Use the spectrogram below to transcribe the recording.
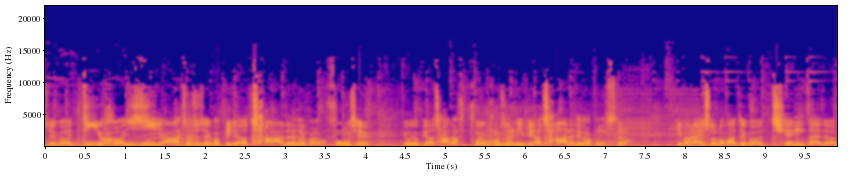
这个 D 和 E 呀，就是这个比较差的这个风险，拥有比较差的风险控制能力比较差的这个公司了。一般来说的话，这个潜在的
